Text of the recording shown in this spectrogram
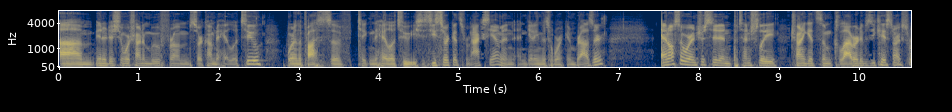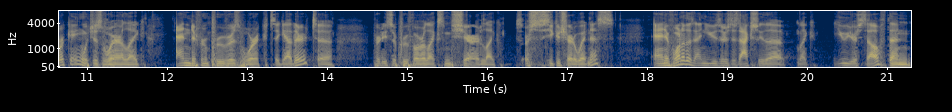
Um, in addition, we're trying to move from CirCom to Halo 2. We're in the process of taking the Halo 2 ECC circuits from Axiom and, and getting this to work in browser. And also we're interested in potentially trying to get some collaborative ZK snarks working, which is where like n different provers work together to produce a proof over like some shared like or secret shared witness. And if one of those end users is actually the like you yourself, then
